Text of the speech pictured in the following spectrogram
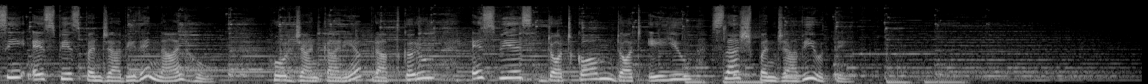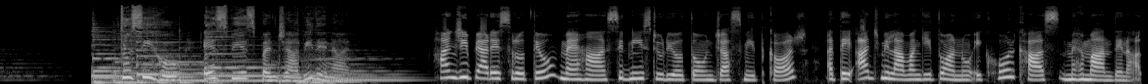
ਤੁਸੀਂ SBS ਪੰਜਾਬੀ ਦੇ ਨਾਲ ਹੋ। ਹੋਰ ਜਾਣਕਾਰੀਆਂ ਪ੍ਰਾਪਤ ਕਰੋ svs.com.au/punjabi ਉਤੇ। ਤੁਸੀਂ ਹੋ SBS ਪੰਜਾਬੀ ਦੇ ਨਾਲ। ਹਾਂਜੀ, ਪਿਆਰੇ ਸਰੋਤਿਓ, ਮੈਂ ਹਾਂ ਸਿਡਨੀ ਸਟੂਡੀਓ ਤੋਂ ਜਸਮੀਤ ਕੌਰ ਅਤੇ ਅੱਜ ਮਿਲਾਵਾਂਗੀ ਤੁਹਾਨੂੰ ਇੱਕ ਹੋਰ ਖਾਸ ਮਹਿਮਾਨ ਦੇ ਨਾਲ।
